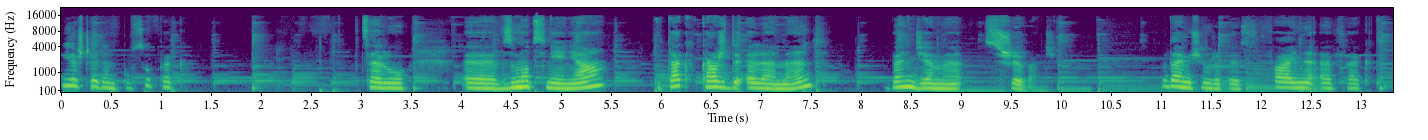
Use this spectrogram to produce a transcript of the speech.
Jeszcze jeden półsłupek w celu wzmocnienia i tak każdy element będziemy zszywać. Wydaje mi się, że to jest fajny efekt.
